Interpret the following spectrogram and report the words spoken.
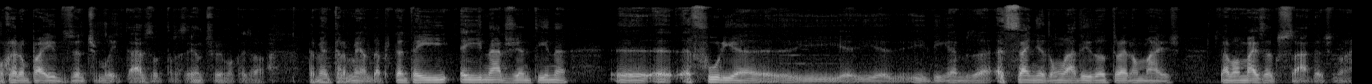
morreram para aí 200 militares ou 300, foi uma coisa também tremenda. Portanto, aí, aí na Argentina eh, a, a fúria e, e, e digamos, a, a, senha de um lado e do outro eram mais, estavam mais aguçadas, não é?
